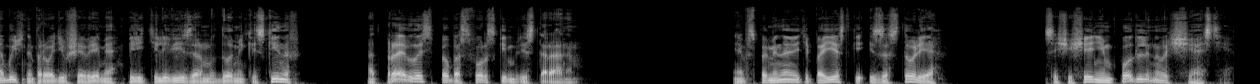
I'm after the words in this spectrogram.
обычно проводившая время перед телевизором в домике скинов, отправилась по босфорским ресторанам. Я вспоминаю эти поездки из застолья с ощущением подлинного счастья.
